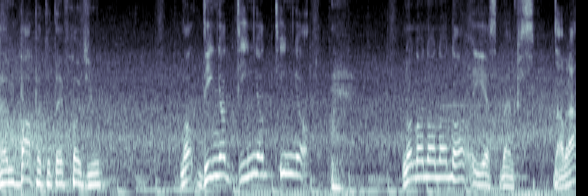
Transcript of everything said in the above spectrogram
Mbappe tutaj wchodził. No, Dinio, Dinio, Dinio. No, no, no, no, no. I jest Memphis. Dobra.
